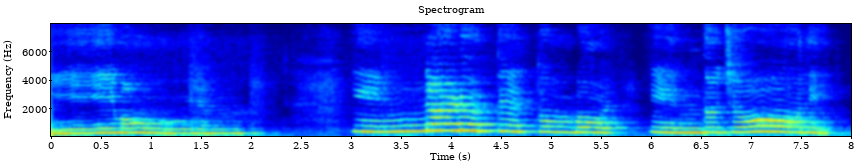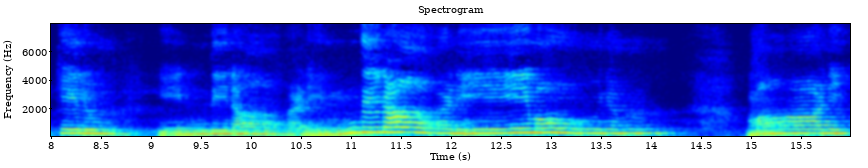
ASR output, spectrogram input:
ഈ മൗനം ഇന്നടുത്തെത്തുമ്പോൾ എന്തു ചോദിക്കലും ഈ മൗനം? മാണിക്യ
